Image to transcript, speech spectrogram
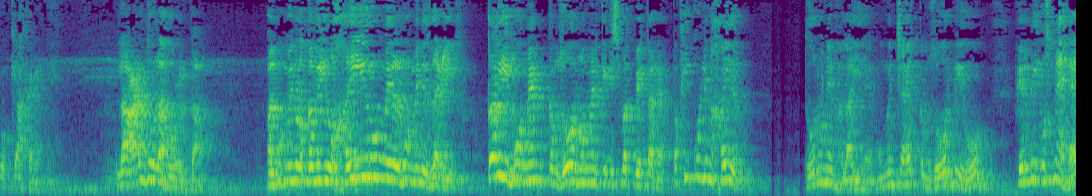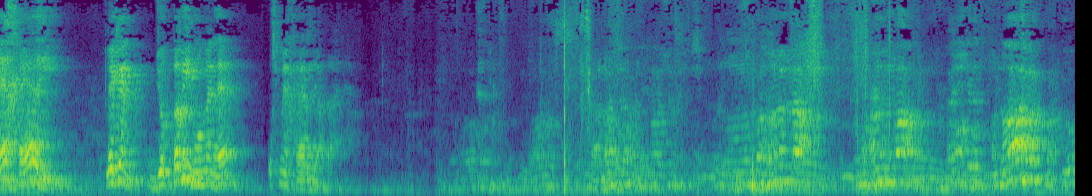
وہ کیا کریں گے؟ لا عد المؤمن القوی خیر من المؤمن الضعیف قوی مومن کمزور مومن کی نسبت بہتر ہے۔ ففی کل خیر دونوں میں بھلائی ہے۔ مومن چاہے کمزور بھی ہو، پھر بھی اس میں ہے خیر ہی۔ لیکن جو قوی مومن ہے اس میں خیر زیادہ ہے۔ اللہ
